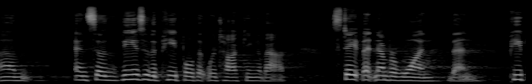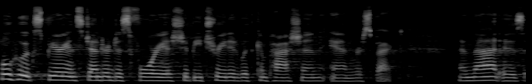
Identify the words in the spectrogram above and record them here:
Um, and so these are the people that we're talking about. Statement number one, then people who experience gender dysphoria should be treated with compassion and respect. And that is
